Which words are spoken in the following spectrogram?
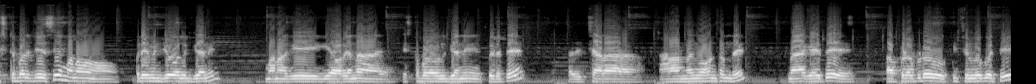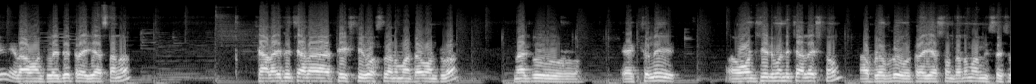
ఇష్టపడి చేసి మనం ప్రేమించే వాళ్ళకి కానీ మనకి ఎవరైనా ఇష్టపడే వాళ్ళకి కానీ పెడితే అది చాలా ఆనందంగా ఉంటుంది. నాకైతే అప్పుడప్పుడు కిచెన్లోకి వచ్చి ఇలా వంటలు అయితే ట్రై చేస్తాను. చాలా అయితే చాలా టేస్టీగా వస్తుంది అనమాట వంటలో. నాకు యాక్చువల్లీ వంట చేయడం అంటే చాలా ఇష్టం. అప్పుడప్పుడు ట్రై చేస్తుంటాను మా మిస్సెస్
